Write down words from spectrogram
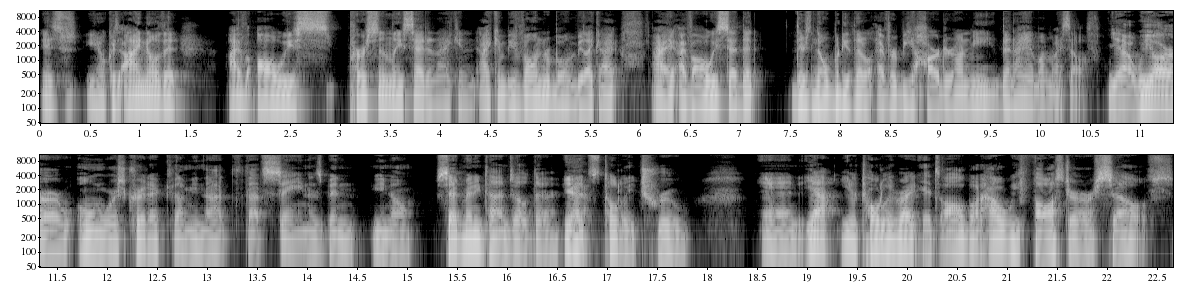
is you know because i know that i've always personally said and i can i can be vulnerable and be like i, I i've always said that there's nobody that'll ever be harder on me than i am on myself Yeah, we are our own worst critic. I mean that that saying has been, you know, said many times out there. Yeah. It's totally true. And yeah, you're totally right. It's all about how we foster ourselves.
